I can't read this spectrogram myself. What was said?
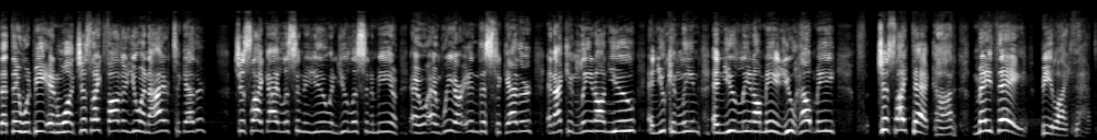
that they would be in one. Just like Father, you and I are together just like I listen to you and you listen to me, and, and, we are in this together, and I can lean on you, and you can lean, and you lean on me, and you help me, just like that, God. May they be like that.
